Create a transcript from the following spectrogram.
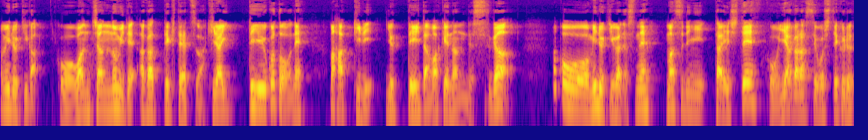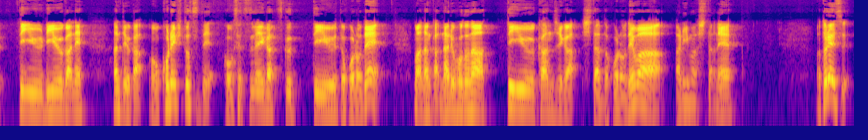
ミルキが、こう、ワンチャンのみで上がってきたやつは嫌いっていうことをね、まあ、はっきり言っていたわけなんですが、まあ、こう、ミルキがですね、祭りに対して、こう、嫌がらせをしてくるっていう理由がね、なんていうか、もうこれ一つで、こう説明がつくっていうところで、まあなんかなるほどなっていう感じがしたところではありましたね。まあ、とりあえず、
